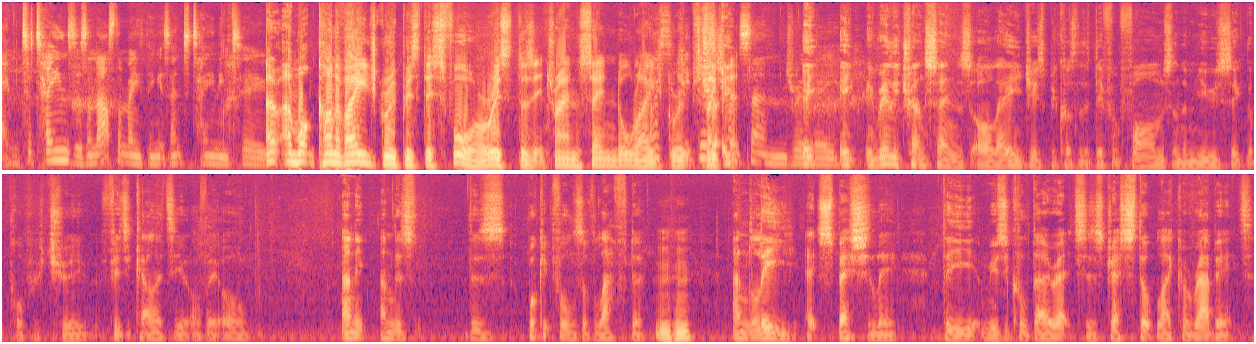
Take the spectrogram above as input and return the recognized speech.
entertains us and that's the main thing it's entertaining too And, and what kind of age group is this for, or is does it transcend all I age think groups? it does They- transcend, really. It, it, it really transcends all ages because of the different forms and the music, the puppetry, physicality of it all, and it and there's there's bucketfuls of laughter, mm-hmm. and Lee especially, the musical directors dressed up like a rabbit.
